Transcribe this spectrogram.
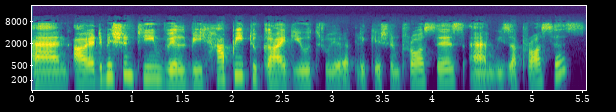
And our admission team will be happy to guide you through your application process and visa process.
